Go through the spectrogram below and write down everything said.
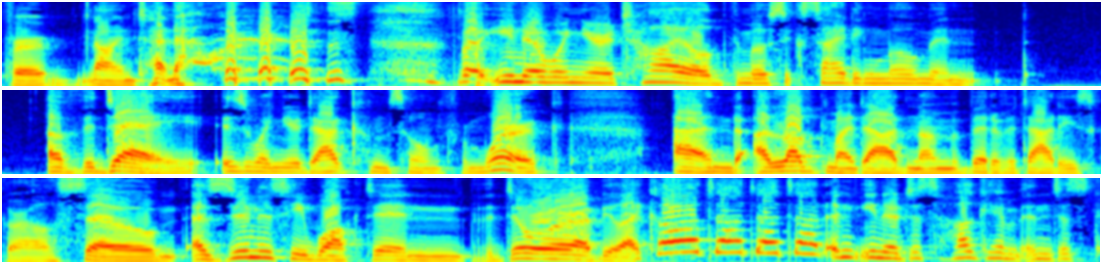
for nine, ten hours. but you know, when you're a child, the most exciting moment of the day is when your dad comes home from work. And I loved my dad, and I'm a bit of a daddy's girl. So as soon as he walked in the door, I'd be like, "Oh, dad, dad, dad," and you know, just hug him, and just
